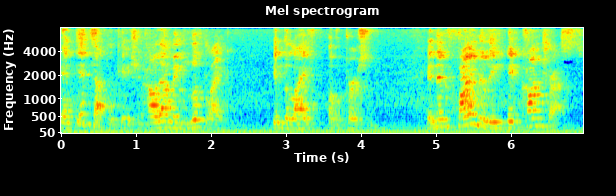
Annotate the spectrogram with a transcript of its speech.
and its application, how that may look like in the life of a person. And then finally, it contrasts.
